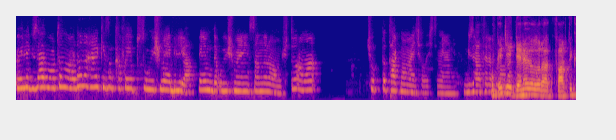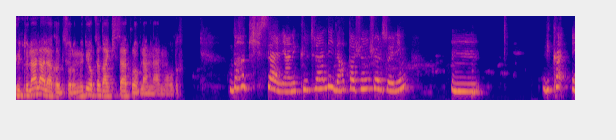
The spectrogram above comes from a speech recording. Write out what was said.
Öyle güzel bir ortam vardı ama herkesin kafa yapısı uyuşmayabiliyor. Benim de uyuşmayan insanlar olmuştu ama çok da takmamaya çalıştım yani. Güzel tarafı. Peki olarak. genel olarak farklı kültürlerle alakalı bir sorun muydu yoksa daha kişisel problemler mi oldu? Daha kişisel yani kültürel değil de hatta şunu şöyle söyleyeyim. Hmm, birka, e,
